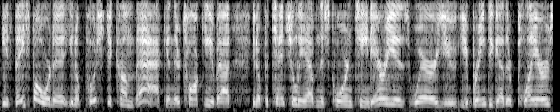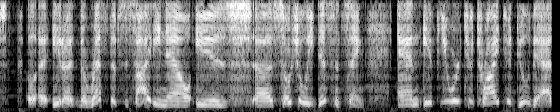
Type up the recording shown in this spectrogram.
if baseball were to you know push to come back and they're talking about you know potentially having this quarantined areas where you you bring together players uh, you know the rest of society now is uh, socially distancing and if you were to try to do that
